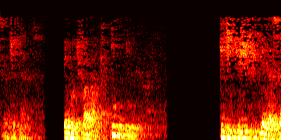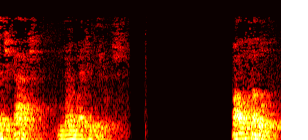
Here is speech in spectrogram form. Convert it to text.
Santidade. Eu vou te falar, tudo que te desvia da santidade não é de Deus. Paulo falou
